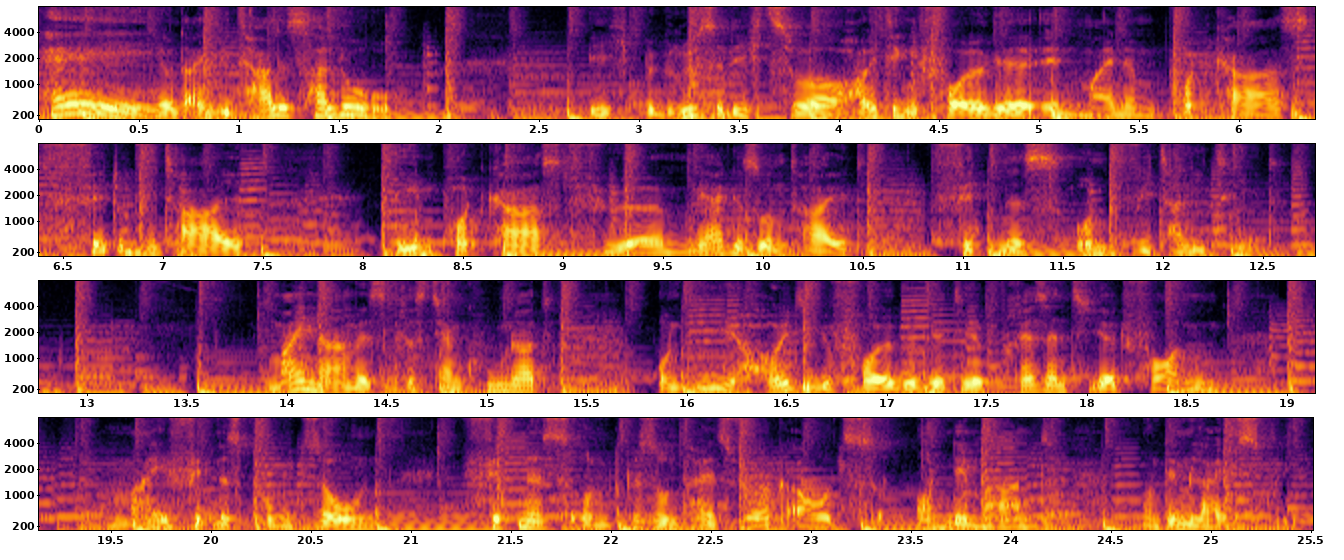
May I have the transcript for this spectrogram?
Hey und ein vitales Hallo. Ich begrüße dich zur heutigen Folge in meinem Podcast Fit und Vital, dem Podcast für mehr Gesundheit, Fitness und Vitalität. Mein Name ist Christian Kunert und die heutige Folge wird dir präsentiert von myfitness.zone, Fitness- und Gesundheitsworkouts on Demand und im Livestream.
